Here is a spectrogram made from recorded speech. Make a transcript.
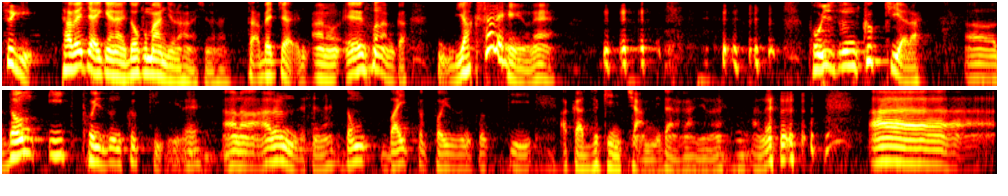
次、食べちゃいけない毒まんじゅうの話食べちゃ、あの、英語なんか訳されへんよね。ポイズンクッキーやな。あ don't eat poison cookie ね。あの、あるんですよね。don't bite poison cookie 赤ずきんちゃんみたいな感じのね。あのあ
